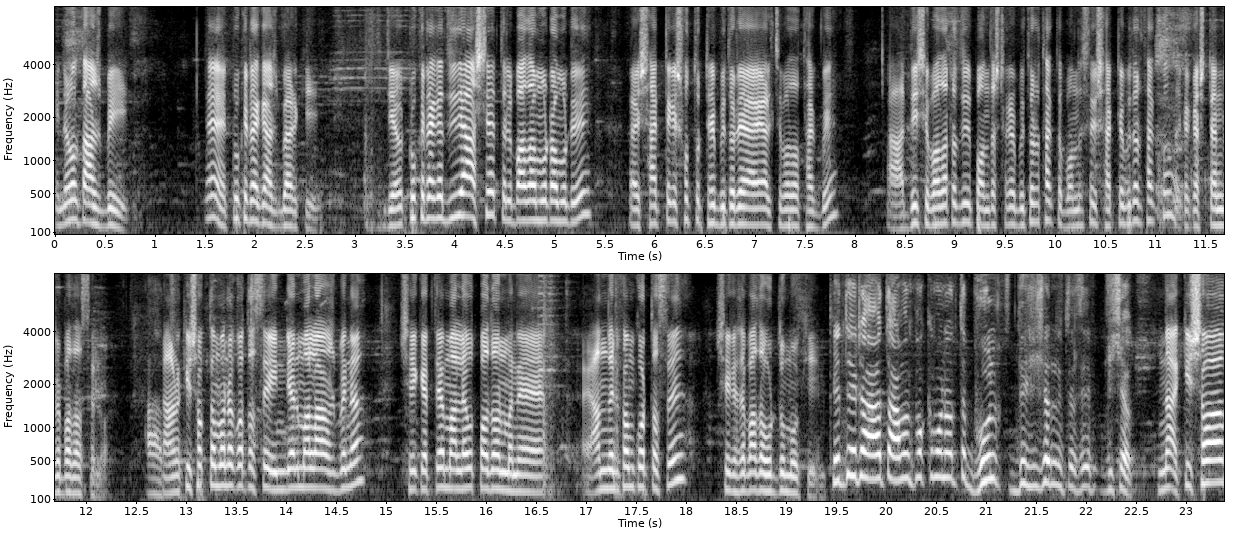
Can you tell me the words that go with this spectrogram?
ইন্ডিয়ান মাল তো আসবেই। হ্যাঁ টুকিটাকে আসবে আর কি। যে টুকিটাকে যদি আসে তাহলে বাজার মোটামুটি ষাট থেকে সত্তর টাকার ভিতরে এলসি বাজার থাকবে। আর দেশি বাজারটা যদি পঞ্চাশ টাকার ভিতরে থাকতো পঞ্চাশ থেকে ষাটটার ভিতরে থাকতো এটা একটা স্ট্যান্ডার্ড বাজার ছিল। আচ্ছা। কারণ কৃষক তো মনে করতেছে ইন্ডিয়ান মাল আসবে না সেই ক্ষেত্রে মালের উৎপাদন মানে আমদানি কম করতেছে। সেক্ষেত্রে বাজার ঊর্ধ্বমুখী। কিন্তু এটা হয়তো আমার পক্ষে মনে হচ্ছে ভুল ডিসিশন নিতেছে কৃষক। না কৃষক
